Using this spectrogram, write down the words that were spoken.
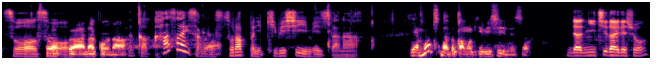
そうそう。ああだこうだ。なんか、葛西さんのストラップに厳しいイメージだな。いや、持田とかも厳しいでしょ。じゃ日大でしょ？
